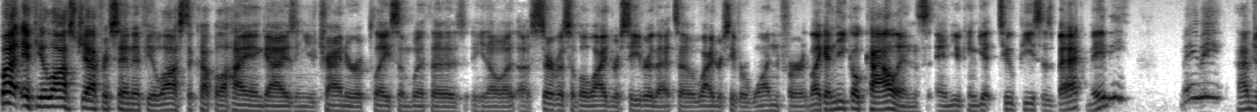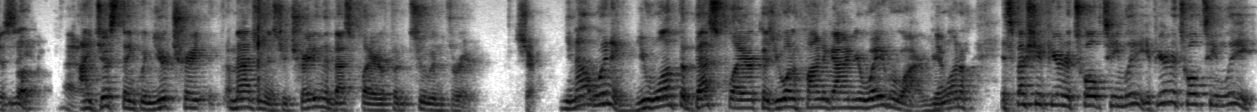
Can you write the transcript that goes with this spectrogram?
But if you lost Jefferson, if you lost a couple of high end guys and you're trying to replace them with a you know a, a, serviceable wide receiver that's a wide receiver one for like a Nico Collins and you can get two pieces back, maybe Maybe I'm just Look, saying. I, I, just think when you're trading, imagine this: you're trading the best player for two and three. Sure. You're not winning. You want the best player because you want to find a guy on your waiver wire. You yep. want to, especially if you're in a 12 team league. If you're in a 12 team league,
